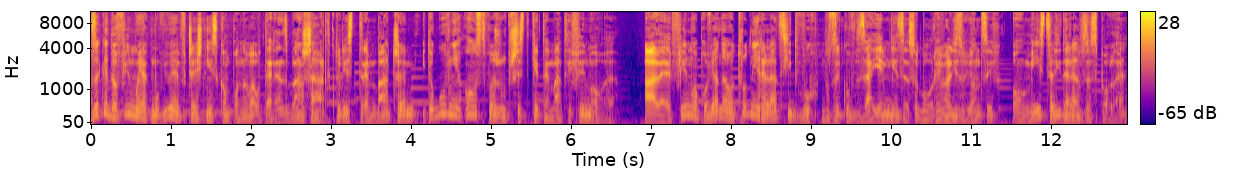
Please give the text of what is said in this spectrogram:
Muzykę do filmu, jak mówiłem wcześniej, skomponował Terence Blanchard, który jest trębaczem i to głównie on stworzył wszystkie tematy filmowe. Ale film opowiada o trudnej relacji dwóch muzyków wzajemnie ze sobą rywalizujących o miejsce lidera w zespole,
